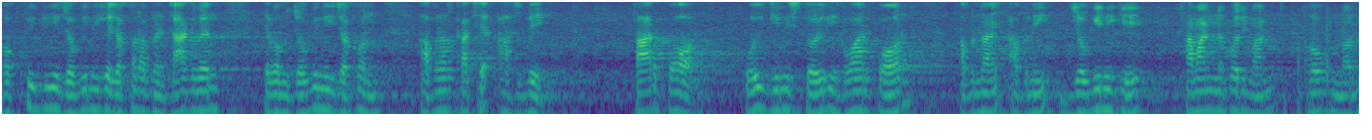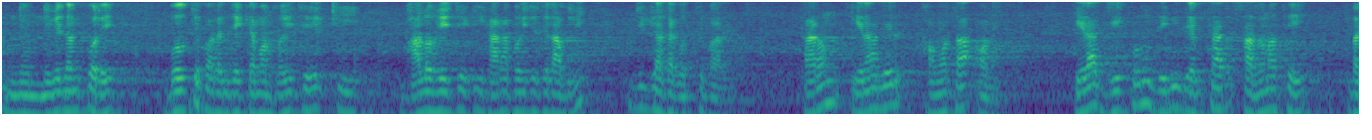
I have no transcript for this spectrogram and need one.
ভক্তি দিয়ে যোগিনীকে যখন আপনি ডাকবেন এবং যোগিনী যখন আপনার কাছে আসবে, তারপর ওই জিনিস তৈরি হওয়ার পর আপনার আপনি যোগিনীকে সামান্য পরিমাণ ভোগ নিবেদন করে বলতে পারেন যে কেমন হয়েছে, কি ভালো হয়েছে, কি খারাপ হয়েছে সেটা আপনি জিজ্ঞাসা করতে পারেন। কারণ এনাদের ক্ষমতা অনেক। এরা যে কোনো দেবী দেবতার সাধনাতে বা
